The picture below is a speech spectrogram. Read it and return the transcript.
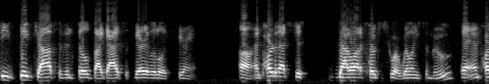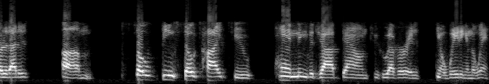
these big jobs have been filled by guys with very little experience, uh, and part of that's just not a lot of coaches who are willing to move, and part of that is um, so being so tied to handing the job down to whoever is you know waiting in the wings.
